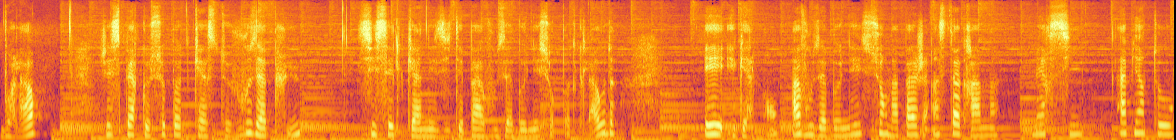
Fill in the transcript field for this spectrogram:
Voilà, j'espère que ce podcast vous a plu. Si c'est le cas, n'hésitez pas à vous abonner sur PodCloud et également à vous abonner sur ma page Instagram. Merci, à bientôt.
